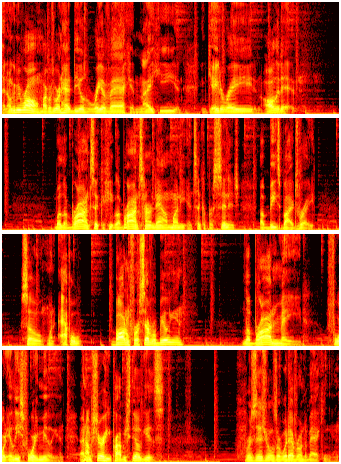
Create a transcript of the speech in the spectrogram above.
And don't get me wrong, Michael Jordan had deals with Rayovac and Nike and, Gatorade and all of that. But LeBron took he, LeBron turned down money and took a percentage of Beats by Dre. So when Apple bought him for several billion, LeBron made 40 at least 40 million. And I'm sure he probably still gets residuals or whatever on the back end.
